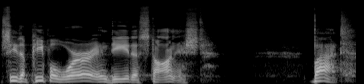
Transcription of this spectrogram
See, the people were indeed astonished, but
